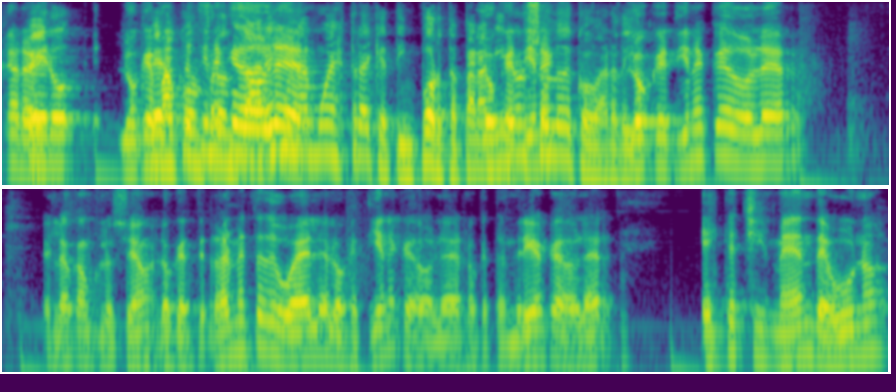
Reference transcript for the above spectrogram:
Claro, pero lo que pero tiene que confrontar es doler- una muestra de que te importa. Para mí no es tiene- solo de cobardía. Lo que tiene que doler, es la conclusión, lo que te- realmente duele, lo que tiene que doler, lo que tendría que doler, es que chismeen de uno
